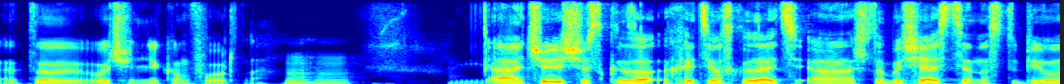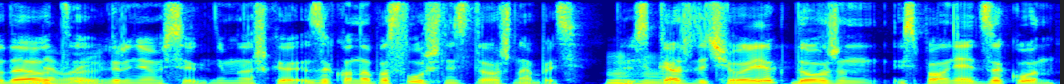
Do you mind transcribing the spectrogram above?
это очень некомфортно. Угу. А, что еще сказал, хотел сказать, а, чтобы счастье наступило, да, Давай. вот вернемся немножко. Законопослушность должна быть. Угу. То есть каждый человек должен исполнять закон.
